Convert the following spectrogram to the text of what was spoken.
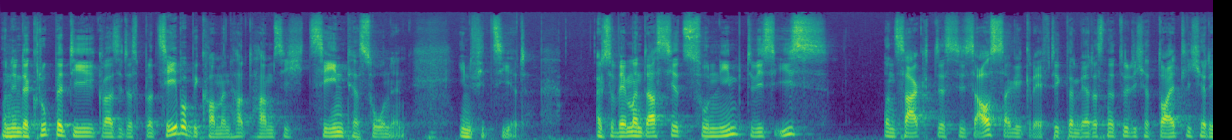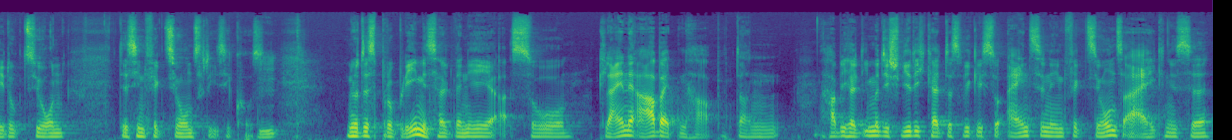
Und in der Gruppe, die quasi das Placebo bekommen hat, haben sich zehn Personen infiziert. Also wenn man das jetzt so nimmt, wie es ist und sagt, das ist aussagekräftig, dann wäre das natürlich eine deutliche Reduktion des Infektionsrisikos. Mhm. Nur das Problem ist halt, wenn ich so kleine Arbeiten habe, dann habe ich halt immer die Schwierigkeit, dass wirklich so einzelne Infektionsereignisse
